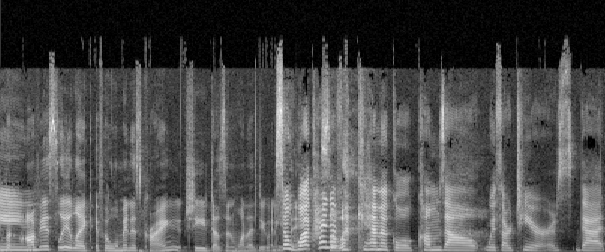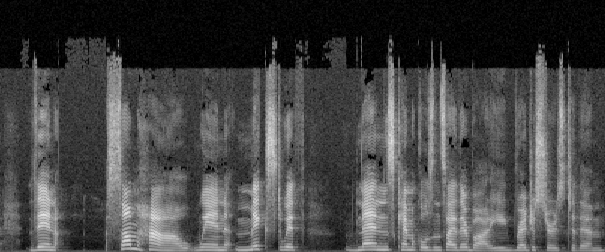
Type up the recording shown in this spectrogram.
Yeah, but obviously, like if a woman is crying, she doesn't want to do anything. so what kind So, of like, chemical comes out with our tears that then somehow, when mixed with men's chemicals inside their body, registers to them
